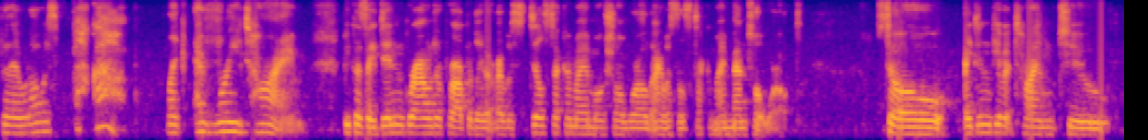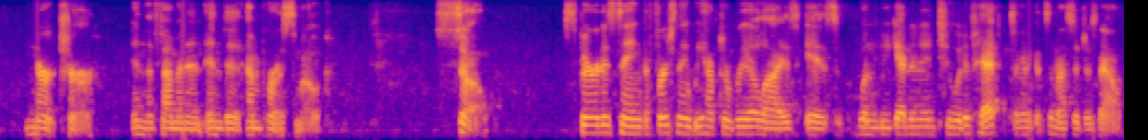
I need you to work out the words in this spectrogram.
But I would always fuck up like every time because I didn't ground it properly or I was still stuck in my emotional world. I was still stuck in my mental world. So I didn't give it time to nurture in the feminine, in the Empress mode. So Spirit is saying the first thing we have to realize is when we get an intuitive hit, so I'm going to get some messages now.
